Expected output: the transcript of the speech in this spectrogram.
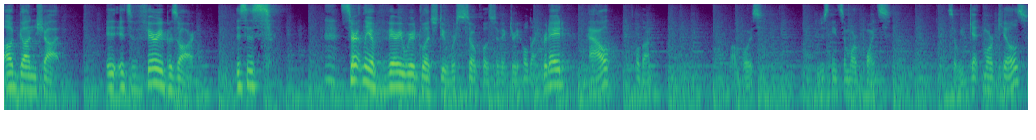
a gunshot. It's very bizarre. This is certainly a very weird glitch. Dude, we're so close to victory. Hold on. Grenade. Ow. Hold on. Come on, boys. We just need some more points. So we get more kills.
